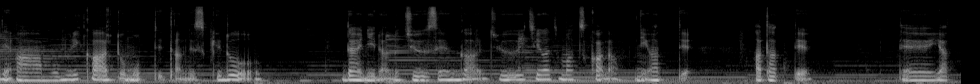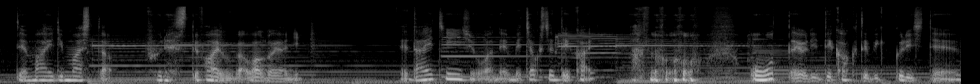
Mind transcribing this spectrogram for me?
でああもう無理かと思ってたんですけど第2弾の抽選が11月末かなにあって当たってでやってまいりました。プレステ5が我が家に。で第一印象はねめちゃくちゃでかい。あの 思ったよりでかくてびっくりして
